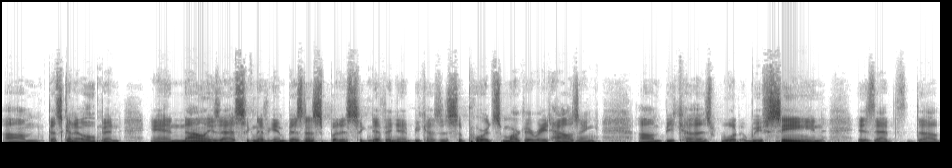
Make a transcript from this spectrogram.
um, that's going to open. And not only is that a significant business, but it's significant because it supports market rate housing. Um, because what we've seen is that the,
